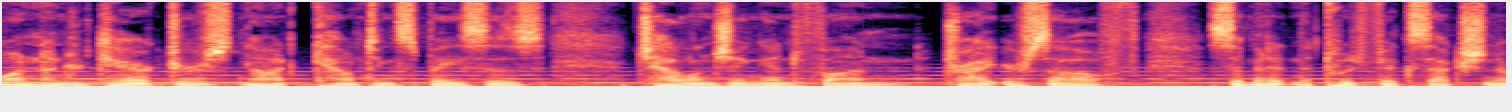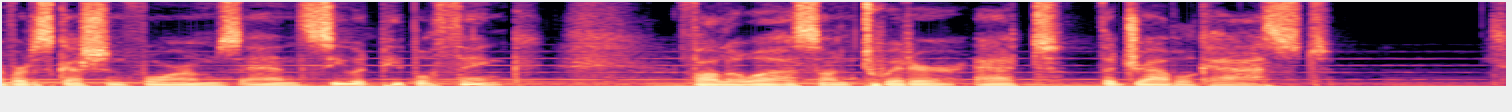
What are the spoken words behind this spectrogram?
One hundred characters, not counting spaces, challenging and fun. Try it yourself. Submit it in the Twitfics section of our discussion forums and see what people think. Follow us on Twitter at the Drabblecast. All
